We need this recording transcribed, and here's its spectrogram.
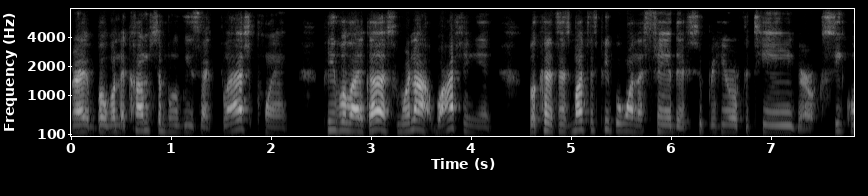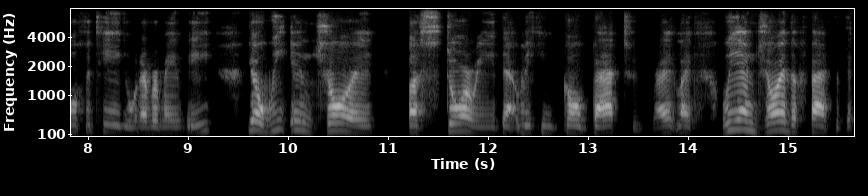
right? But when it comes to movies like Flashpoint, people like us, we're not watching it because as much as people want to say there's superhero fatigue or sequel fatigue or whatever it may be, yo, we enjoy a story that we can go back to, right? Like we enjoy the fact that the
